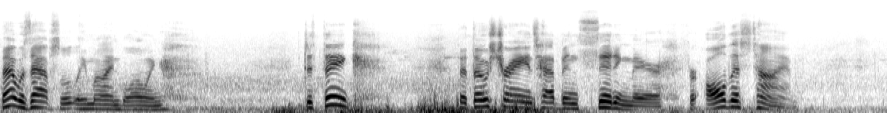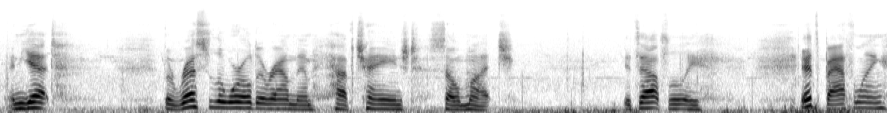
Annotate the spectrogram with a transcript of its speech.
That was absolutely mind-blowing. To think that those trains have been sitting there for all this time and yet the rest of the world around them have changed so much. It's absolutely it's baffling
